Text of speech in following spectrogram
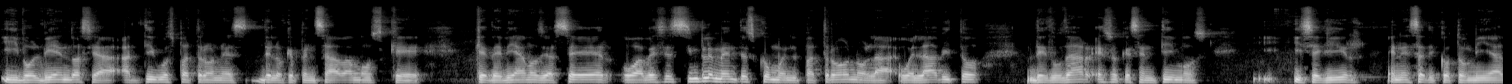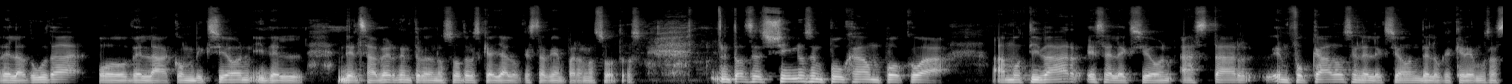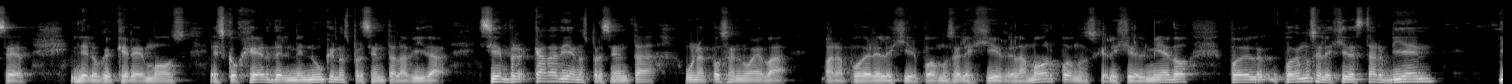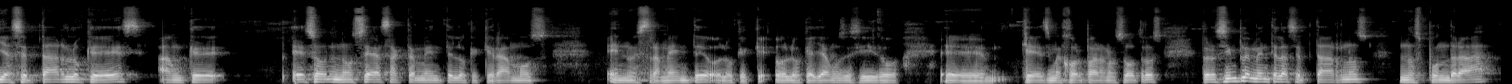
y volviendo hacia antiguos patrones de lo que pensábamos que que debíamos de hacer o a veces simplemente es como el patrón o, la, o el hábito de dudar eso que sentimos y, seguir en esa dicotomía de la duda o de la convicción y del, del, saber dentro de nosotros que hay algo que está bien para nosotros. Entonces, Shin nos empuja un poco a, a motivar esa elección, a estar enfocados en la elección de lo que queremos hacer y de lo que queremos escoger del menú que nos presenta la vida. Siempre, cada día nos presenta una cosa nueva para poder elegir. Podemos elegir el amor, podemos elegir el miedo, podemos elegir estar bien y aceptar lo que es, aunque eso no sea exactamente lo que queramos en nuestra mente o lo que, o lo que hayamos decidido eh, que es mejor para nosotros, pero simplemente el aceptarnos nos pondrá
